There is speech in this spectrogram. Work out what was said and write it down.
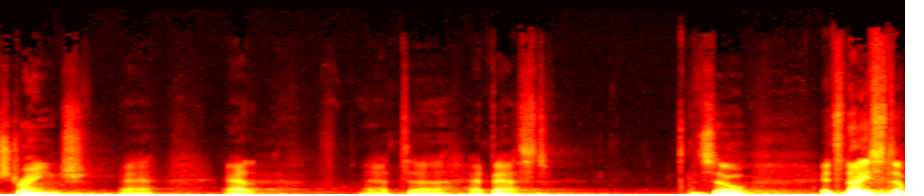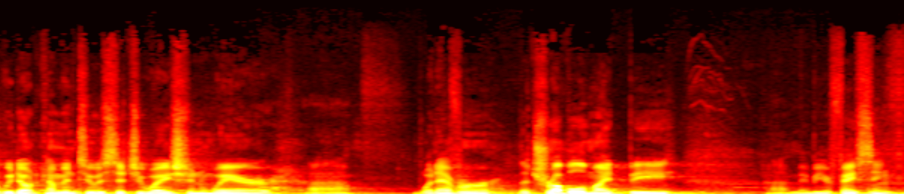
strange uh, at, at, uh, at best. And so it's nice that we don't come into a situation where uh, whatever the trouble might be, uh, maybe you're facing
